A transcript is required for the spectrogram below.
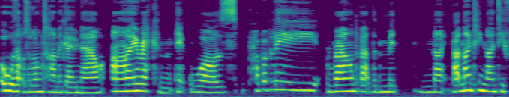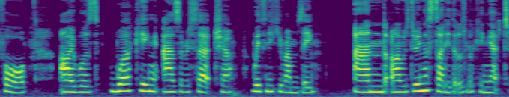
Oh, that was a long time ago now. I reckon it was probably around about the mid about 1994, I was working as a researcher with Nikki Rumsey, and I was doing a study that was looking at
